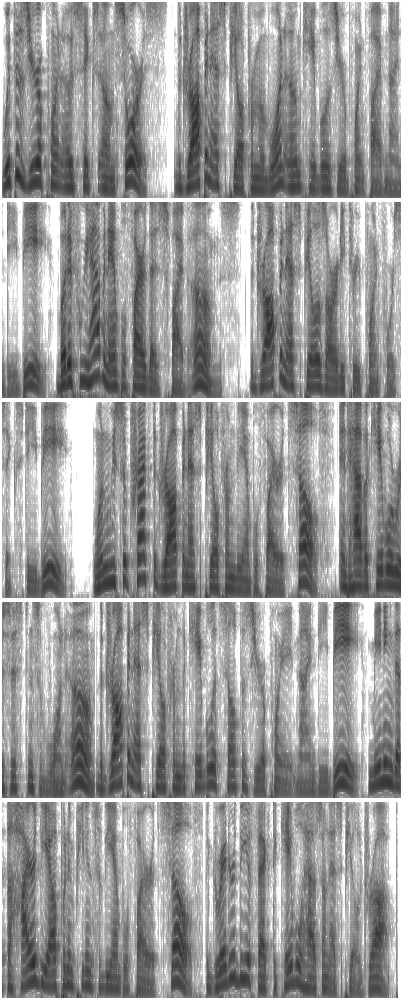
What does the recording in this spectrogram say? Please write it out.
With the 0.06 ohm source, the drop in SPL from a 1 ohm cable is 0.59 dB. But if we have an amplifier that is 5 ohms, the drop in SPL is already 3.46 dB. When we subtract the drop in SPL from the amplifier itself and have a cable resistance of 1 ohm, the drop in SPL from the cable itself is 0.89 dB, meaning that the higher the output impedance of the amplifier itself, the greater the effect a cable has on SPL drop.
